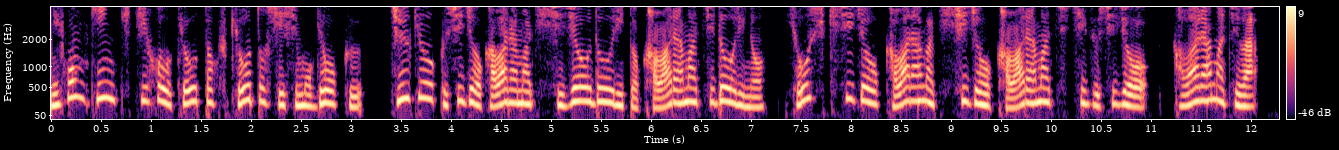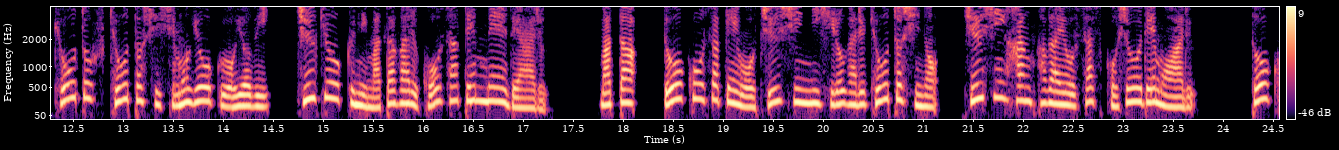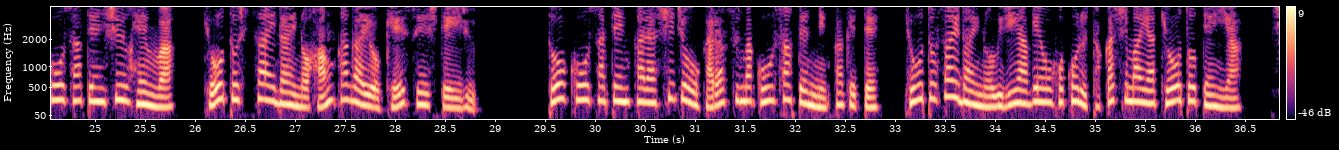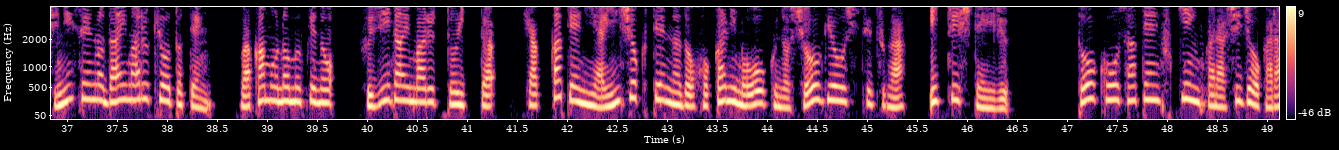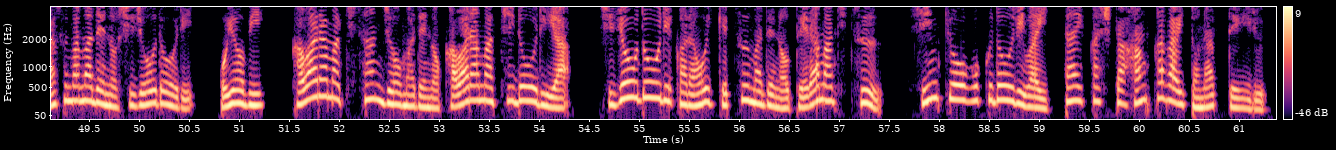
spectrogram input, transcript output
日本近畿地方京都府京都市下京区、中京区市場河原町市場通りと河原町通りの標識市場河原町市場河原町地図市場河原町は京都府京都市下京区及び中京区にまたがる交差点名である。また、同交差点を中心に広がる京都市の中心繁華街を指す故障でもある。当交差点周辺は京都市最大の繁華街を形成している。当交差点から市場烏丸交差点にかけて京都最大の売り上げを誇る高島屋京都店や、老舗の大丸京都店、若者向けの富士大丸といった百貨店や飲食店など他にも多くの商業施設が一致している。東交差点付近から市場烏丸までの市場通り、及び河原町三条までの河原町通りや、市場通りからお池通までの寺町通、新京極通りは一体化した繁華街となっている。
